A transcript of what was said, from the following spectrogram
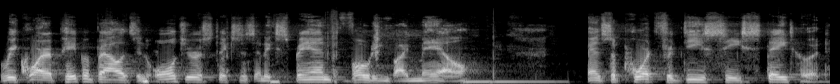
require paper ballots in all jurisdictions, and expand voting by mail, and support for DC statehood.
